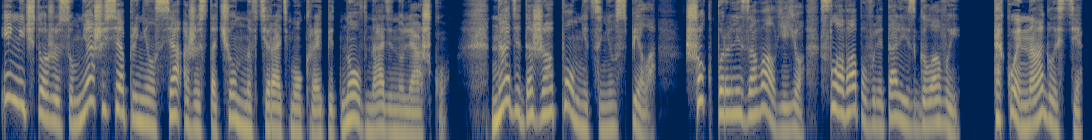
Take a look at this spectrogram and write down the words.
и, ничтоже сумняшися, принялся ожесточенно втирать мокрое пятно в Надину ляжку. Надя даже опомниться не успела. Шок парализовал ее, слова повылетали из головы. Такой наглости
